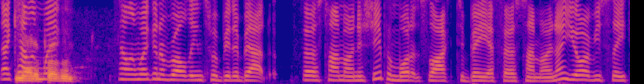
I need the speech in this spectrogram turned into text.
Now, Callum, we're, Callum, we're going to roll into a bit about first time ownership and what it's like to be a first time owner. You've obviously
